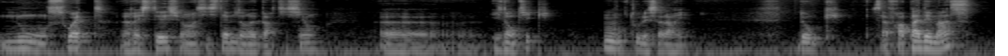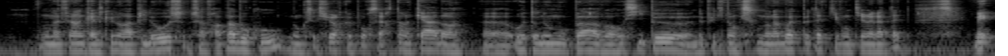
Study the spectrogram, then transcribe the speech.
nous, on souhaite rester sur un système de répartition identique hmm. pour tous les salariés. Donc, ça fera pas des masses. On a fait un calcul rapidos, ça fera pas beaucoup. Donc, c'est sûr que pour certains cadres, autonomes ou pas, avoir aussi peu depuis le temps qu'ils sont dans la boîte, peut-être qu'ils vont tirer la tête. Mais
